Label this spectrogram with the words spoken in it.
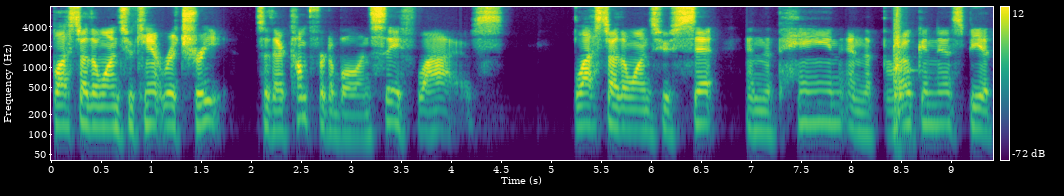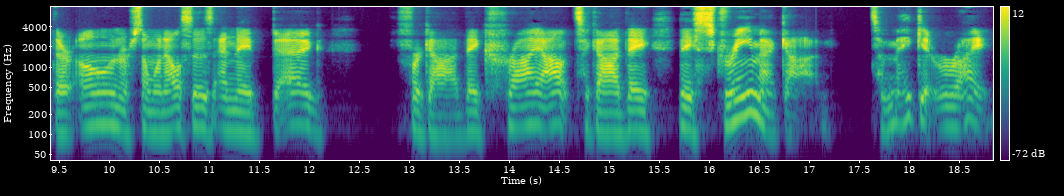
Blessed are the ones who can't retreat to their comfortable and safe lives. Blessed are the ones who sit in the pain and the brokenness, be it their own or someone else's, and they beg for God. They cry out to God. They, they scream at God to make it right.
